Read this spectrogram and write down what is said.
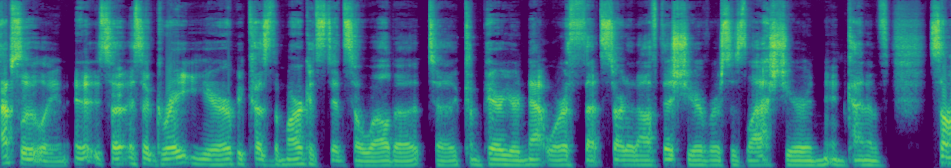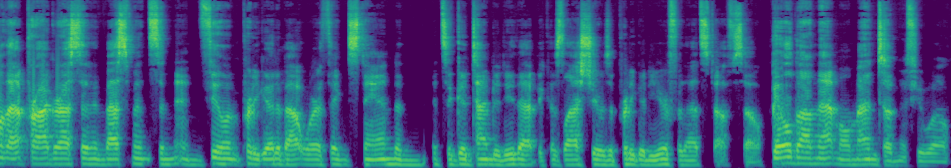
Absolutely, it's a it's a great year because the markets did so well to to compare your net worth that started off this year versus last year, and, and kind of some of that progress and investments, and, and feeling pretty good about where things stand. And it's a good time to do that because last year was a pretty good year for that stuff. So build on that momentum, if you will.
